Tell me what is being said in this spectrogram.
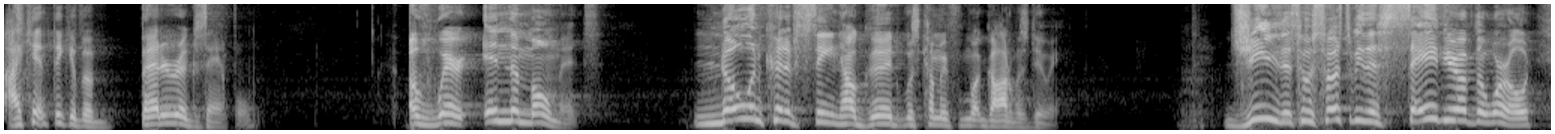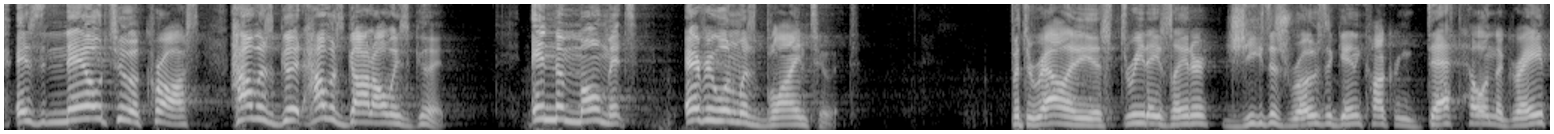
I can't think of a better example of where in the moment no one could have seen how good was coming from what God was doing. Jesus, who was supposed to be the savior of the world, is nailed to a cross. How is good? How is God always good? In the moment, everyone was blind to it. But the reality is, three days later, Jesus rose again, conquering death, hell, and the grave.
